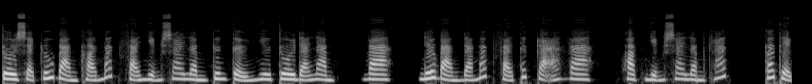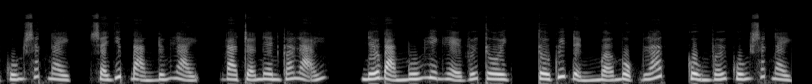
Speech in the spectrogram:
Tôi sẽ cứu bạn khỏi mắc phải những sai lầm tương tự như tôi đã làm và nếu bạn đã mắc phải tất cả và hoặc những sai lầm khác, có thể cuốn sách này sẽ giúp bạn đứng lại và trở nên có lãi. Nếu bạn muốn liên hệ với tôi, tôi quyết định mở một blog cùng với cuốn sách này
